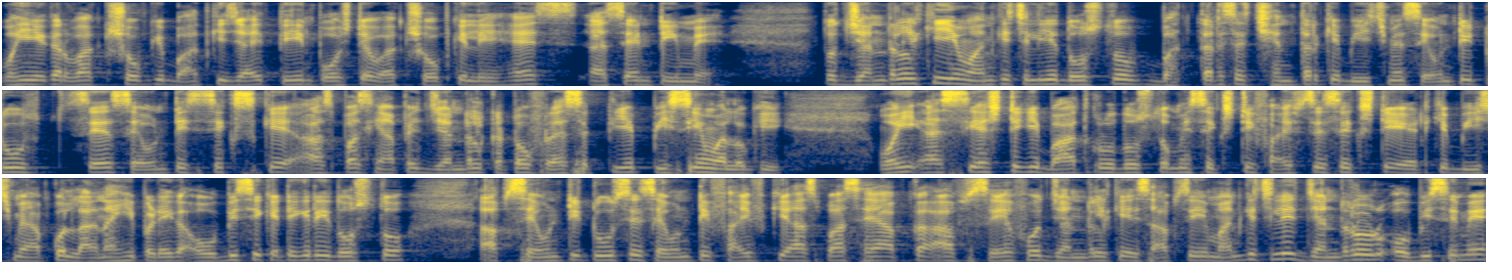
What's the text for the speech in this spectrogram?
वहीं अगर वर्कशॉप की बात की जाए, तीन पोस्टें वर्कशॉप के लिए है एसएनटी में। तो जनरल की ये मान के चलिए दोस्तों बहत्तर से छिहत्तर के बीच में सेवेंटी टू से सेवेंटी सिक्स के आसपास यहाँ पे जनरल कट ऑफ़ रह सकती है पीसीएम वालों की। वहीं एस सी की बात करूँ दोस्तों में सिक्सटी फाइव से सिक्सटी एट के बीच में आपको लाना ही पड़ेगा। ओबीसी कैटेगरी दोस्तों, आप सेवेंटी टू से सेवेंटी फाइव के आसपास है आपका, आप सेफ़ हो जनरल के हिसाब से। ये मान के चलिए जनरल और ओबीसी में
